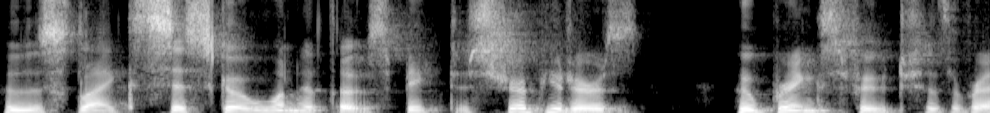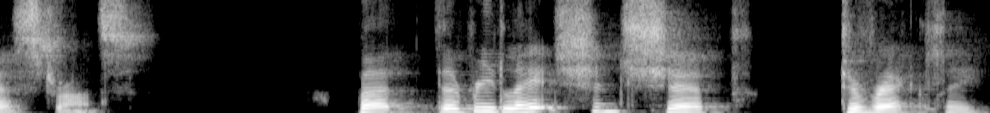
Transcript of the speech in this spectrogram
who's like Sysco, one of those big distributors who brings food to the restaurants. But the relationship directly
